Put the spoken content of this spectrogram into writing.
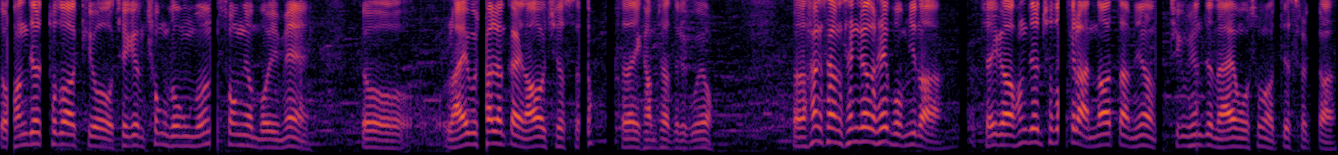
또 황전초등학교 재경 총동문 수학년 모임에 또 라이브 촬영까지 나와 주셨어요. 대단히 감사드리고요. 어, 항상 생각을 해봅니다. 저희가 황전초등학교를 안 나왔다면 지금 현재 나의 모습은 어땠을까?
